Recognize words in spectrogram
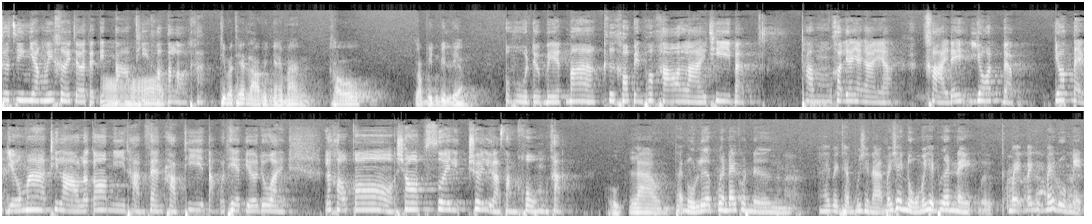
ตัวจริงยังไม่เคยเจอแต่ติดตามอ๋อพี่เขาตลอดค่ะ ที่ประเทศลาวเป็นไงบ้างเขากับวินวิลเลียม โอ้โหเดอะเบสมาก คือเขาเป็นพ่อค้าออนไลน์ที่แบบทำเขาเรียกยังไงอะขายได้ยอดแบบยอดแตกเยอะมากที่ลาวแล้วก็มีฐานแฟนคลับที่ต่างประเทศเยอะด้วย แล้วเขาก็ชอบช่วยช่วยเหลือสังคมค่ะลาวถ้าหนูเลือกเพื่อนได้คนหนึ่งให้เป็นแคมผู้ชนะ ไม่ใช่หนูไม่ใช่เพื่อนในไม่ไม่ไม่ไม่รูเมท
